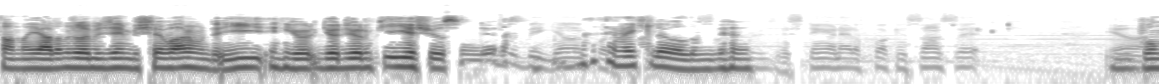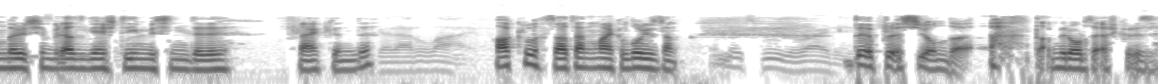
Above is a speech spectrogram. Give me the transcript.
Sana yardımcı olabileceğim bir şey var mı diyor. İyi gör- görüyorum ki iyi yaşıyorsun diyor. Emekli oldum diyor. Bunlar için biraz genç değil misin dedi Franklin de. Haklı. Zaten Michael o yüzden depresyonda. Tam bir orta yaş krizi.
